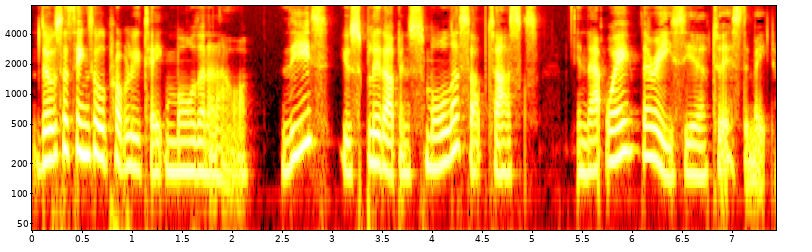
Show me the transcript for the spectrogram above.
those are things that will probably take more than an hour. These you split up in smaller subtasks. In that way, they're easier to estimate.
